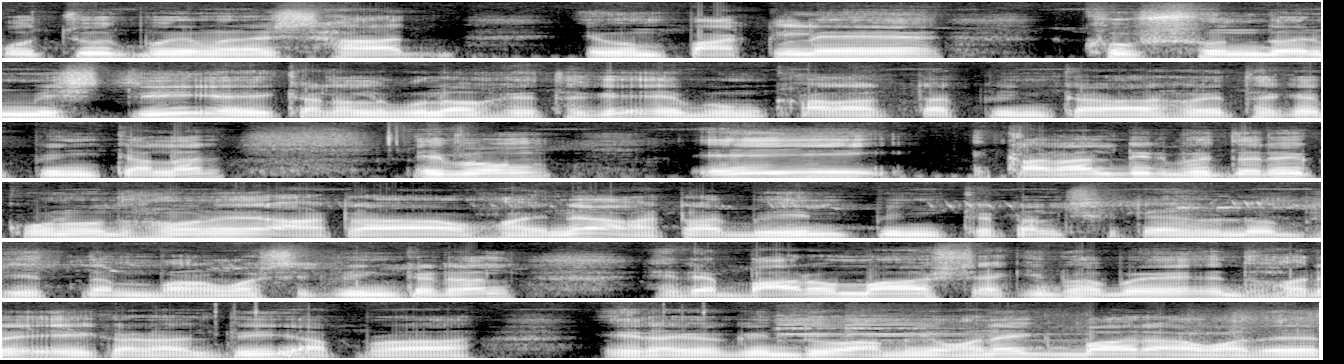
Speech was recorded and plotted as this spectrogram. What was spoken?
প্রচুর পরিমাণে স্বাদ এবং পাকলে খুব সুন্দর মিষ্টি এই কাঁঠালগুলো হয়ে থাকে এবং কালারটা পিঙ্ক কালার হয়ে থাকে পিঙ্ক কালার এবং এই কাঁঠালটির ভেতরে কোনো ধরনের আটা হয় না আটাবিহীন পিঙ্ক কাঁঠাল সেটাই হলো ভিয়েতনাম বারো মাসের পিঙ্ক কাঁঠাল এটা বারো মাস একইভাবে ধরে এই কাঁঠালটি আপনারা, এর আগেও কিন্তু আমি অনেকবার আমাদের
